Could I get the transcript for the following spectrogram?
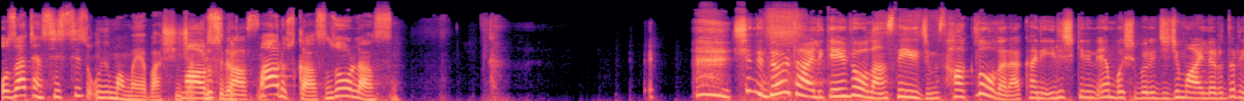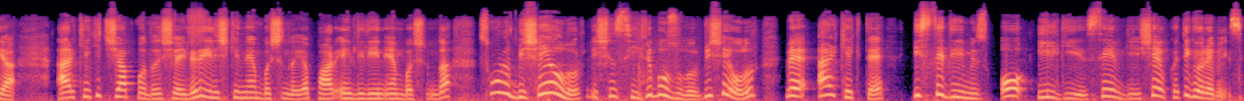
O zaten sizsiz uyumamaya başlayacak bir Maruz süre. kalsın. Maruz kalsın, zorlansın. Şimdi 4 aylık evli olan seyircimiz haklı olarak hani ilişkinin en başı böyle cicim aylarıdır ya erkek hiç yapmadığı şeyleri ilişkinin en başında yapar evliliğin en başında sonra bir şey olur işin sihri bozulur bir şey olur ve erkekte istediğimiz o ilgiyi, sevgiyi, şefkati göremeyiz.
